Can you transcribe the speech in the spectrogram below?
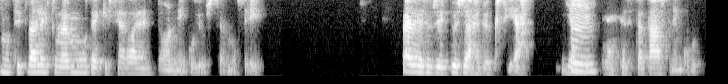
mutta sitten välillä tulee muutenkin sellainen, että on niin kuin just semmoisia välillä semmoisia pysähdyksiä, ja mm. sitten ehkä sitä taas niin kuin,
